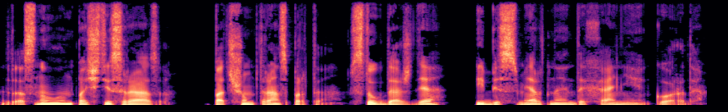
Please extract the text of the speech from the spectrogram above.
Заснул он почти сразу, под шум транспорта, стук дождя и бессмертное дыхание города.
